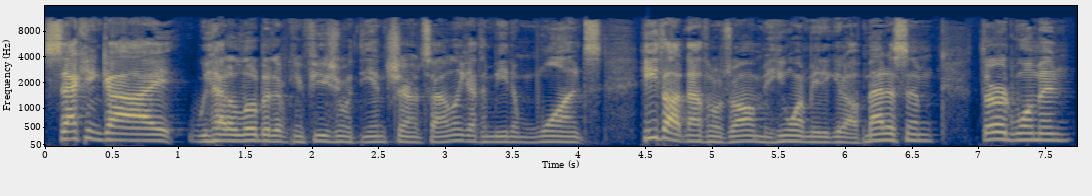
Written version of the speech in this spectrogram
Second guy, we had a little bit of confusion with the insurance. So I only got to meet him once. He thought nothing was wrong with me. He wanted me to get off medicine. Third woman,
